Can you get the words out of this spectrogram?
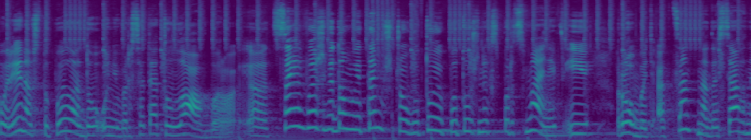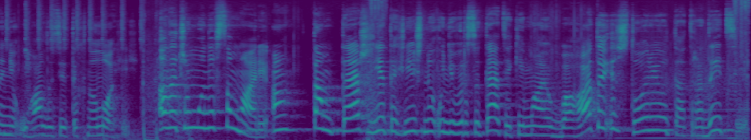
Поліна вступила до університету Лавборо. Е, Цей виш відомий тим, що готує потужних спортсменів і робить акцент на досягненні у галузі технологій. Але чому не в Самарі? А там теж є технічний університет, який має багату історію та традиції.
